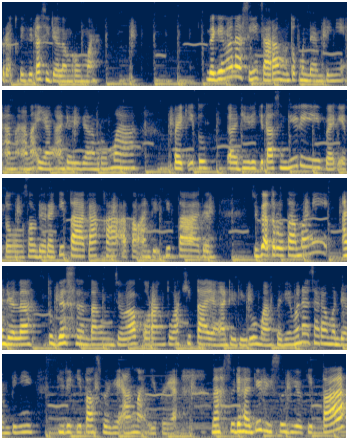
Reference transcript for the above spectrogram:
beraktivitas di dalam rumah. Bagaimana sih cara untuk mendampingi anak-anak yang ada di dalam rumah? baik itu uh, diri kita sendiri, baik itu saudara kita, kakak atau adik kita dan juga terutama nih adalah tugas dan tanggung jawab orang tua kita yang ada di rumah. Bagaimana cara mendampingi diri kita sebagai anak gitu ya. Nah, sudah hadir di studio kita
